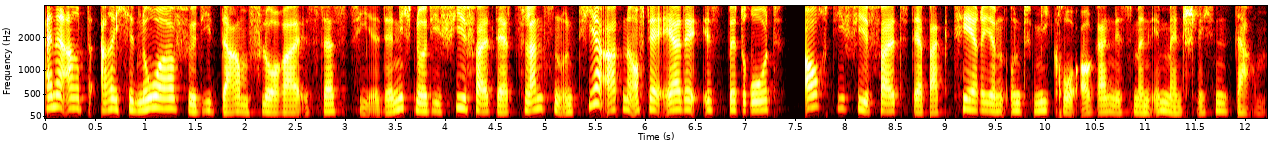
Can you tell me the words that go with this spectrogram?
Eine Art Arche Noah für die Darmflora ist das Ziel, denn nicht nur die Vielfalt der Pflanzen- und Tierarten auf der Erde ist bedroht, auch die Vielfalt der Bakterien und Mikroorganismen im menschlichen Darm.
